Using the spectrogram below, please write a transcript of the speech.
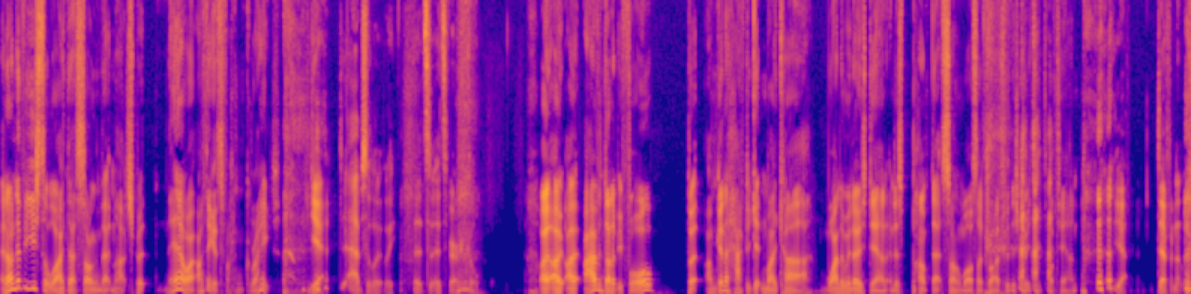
and I never used to like that song that much, but now I, I think it's fucking great. Yeah, absolutely. It's it's very cool. I, I I- I haven't done it before, but I'm gonna have to get in my car, wind the windows down, and just pump that song whilst I drive through the streets of, of town Yeah, definitely.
